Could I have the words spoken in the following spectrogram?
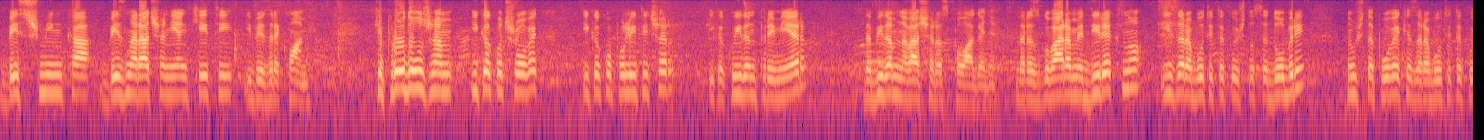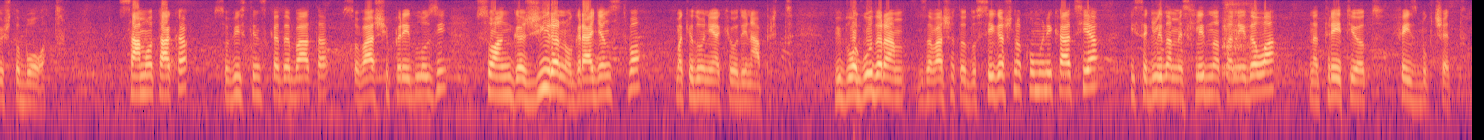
без шминка, без нарачани анкети и без реклами. Ке продолжам и како човек, и како политичар, и како иден премиер, да бидам на ваше располагање. Да разговараме директно и за работите кои што се добри, но уште повеќе за работите кои што болат. Само така, со вистинска дебата, со ваши предлози, со ангажирано граѓанство, Македонија ќе оди напред. Ви благодарам за вашата досегашна комуникација и се гледаме следната недела на третиот Facebook чет.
